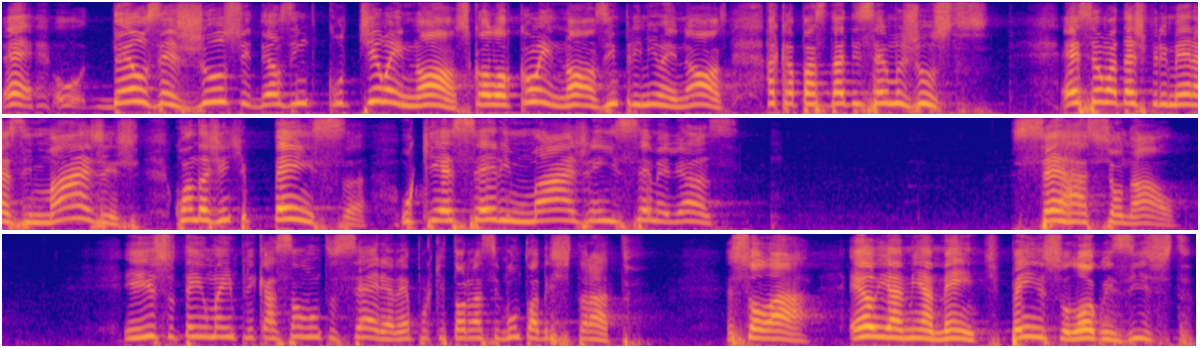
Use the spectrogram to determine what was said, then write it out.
é, Deus é justo e Deus incutiu em nós, colocou em nós, imprimiu em nós a capacidade de sermos justos. Essa é uma das primeiras imagens quando a gente pensa o que é ser imagem e semelhança. Ser racional. E isso tem uma implicação muito séria, né? Porque torna-se muito abstrato. É solar. Eu e a minha mente, penso, logo existo.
